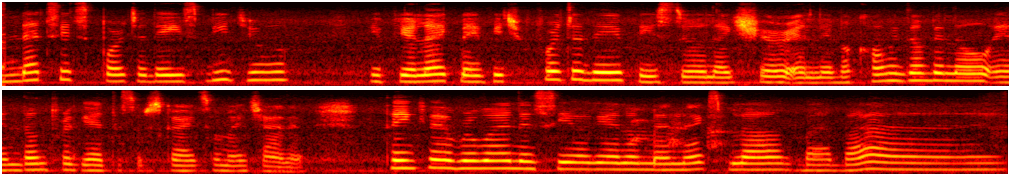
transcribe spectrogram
And that's it for today's video. If you like my video for today, please do like, share, and leave a comment down below. And don't forget to subscribe to my channel. Thank you everyone and see you again on my next vlog. Bye-bye!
